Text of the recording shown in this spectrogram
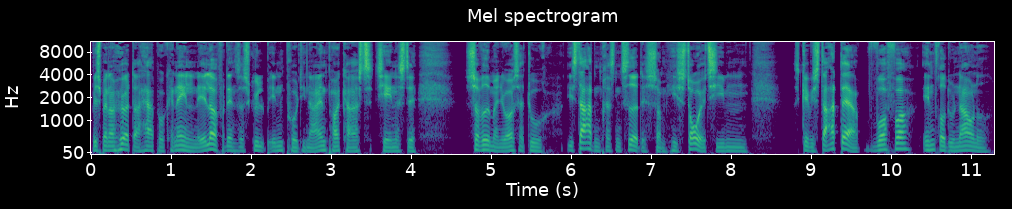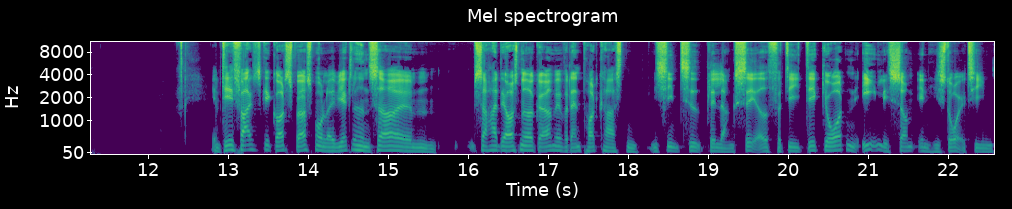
hvis man har hørt dig her på kanalen, eller for den sags skyld inde på din egen podcast-tjeneste, så ved man jo også, at du i starten præsenterede det som historietimen. Skal vi starte der? Hvorfor ændrede du navnet Jamen, det er faktisk et godt spørgsmål, og i virkeligheden så, øhm, så har det også noget at gøre med, hvordan podcasten i sin tid blev lanceret, fordi det gjorde den egentlig som en historieteam.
